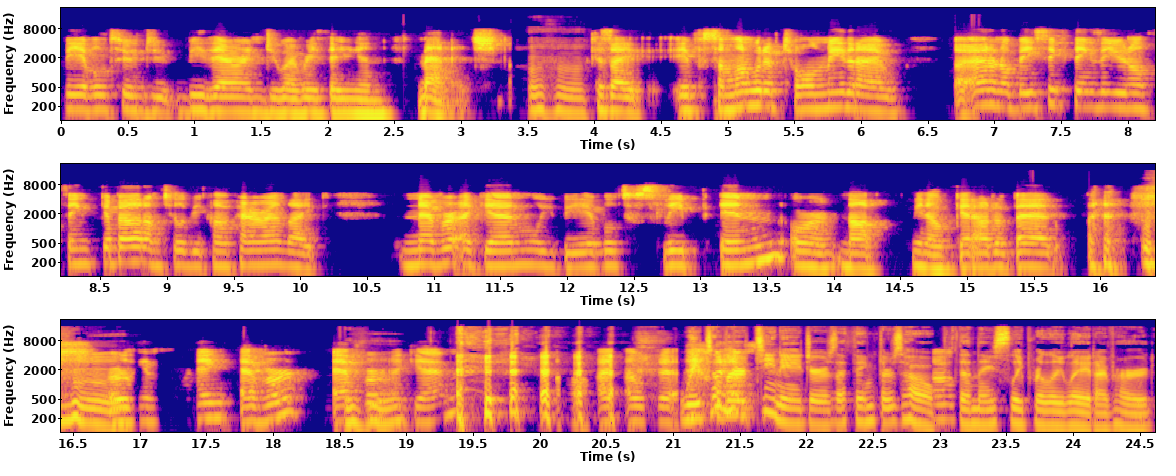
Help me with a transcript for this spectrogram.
be able to do, be there and do everything and manage mm-hmm. because i if someone would have told me that i I don't know, basic things that you don't think about until you become a parent, like never again will you be able to sleep in or not, you know, get out of bed Mhm. early in the morning, ever, ever Mhm. again. Uh, I, I would, uh, Wait till they're teenagers. I think there's hope. Oh. then they sleep really late, I've heard.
